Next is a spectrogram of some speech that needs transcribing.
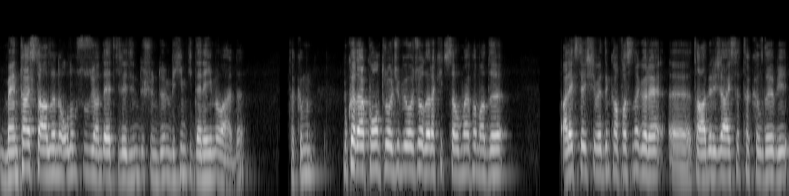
mental sağlığını olumsuz yönde etkilediğini düşündüğüm bir Himki deneyimi vardı. Takımın bu kadar kontrolcü bir hoca olarak hiç savunma yapamadığı Alex Teixeir'in kafasına göre e, tabiri caizse takıldığı bir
